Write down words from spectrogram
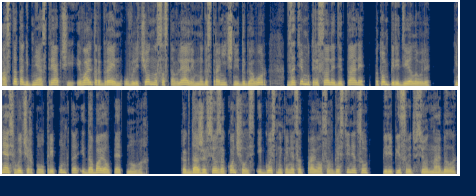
Остаток дня Стряпчий и Вальтер Грейн увлеченно составляли многостраничный договор, затем утрясали детали, потом переделывали. Князь вычеркнул три пункта и добавил пять новых. Когда же все закончилось и гость наконец отправился в гостиницу переписывать все набело,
